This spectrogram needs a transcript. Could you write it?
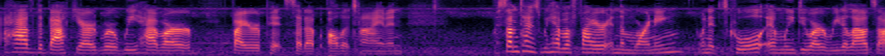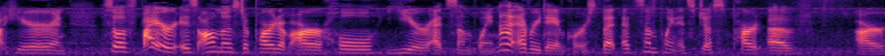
have the backyard where we have our fire pit set up all the time. And sometimes we have a fire in the morning when it's cool, and we do our read alouds out here. And so a fire is almost a part of our whole year at some point. Not every day, of course, but at some point, it's just part of our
